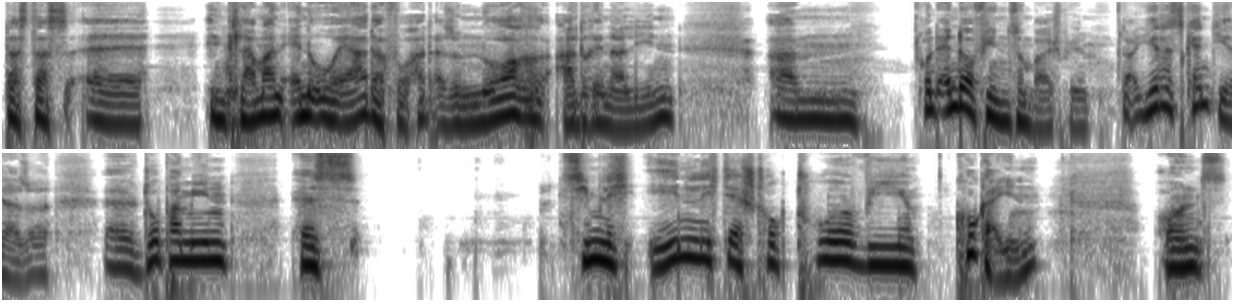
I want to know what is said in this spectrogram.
dass das äh, in Klammern NOR davor hat, also Noradrenalin. Ähm, und Endorphin zum Beispiel. Da, jedes kennt jeder. Also, äh, Dopamin ist ziemlich ähnlich der Struktur wie Kokain. Und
